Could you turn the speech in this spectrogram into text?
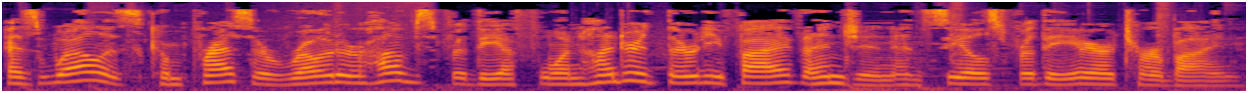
as well as compressor rotor hubs for the F-135 engine and seals for the air turbine.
